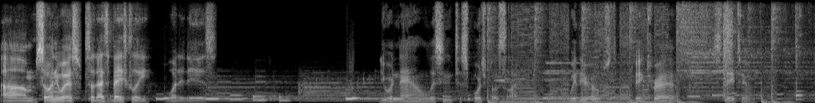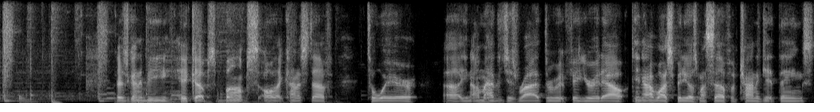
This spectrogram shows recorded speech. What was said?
Um, so, anyways, so that's basically what it is. You are now listening to Sports Plus Life with your host, Big Trav. Stay tuned. There's going to be hiccups, bumps, all that kind of stuff to where, uh, you know, I'm going to have to just ride through it, figure it out. You know, I've watched videos myself of trying to get things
